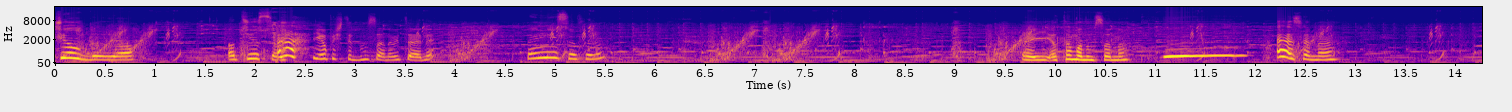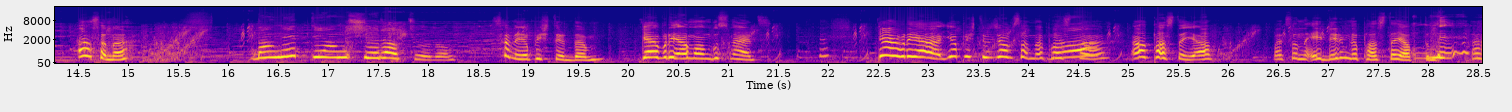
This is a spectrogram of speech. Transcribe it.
şey oluyor. Atıyorsun. Yapıştırdım sana bir tane. ben niye sıfırım? Ay atamadım sana. Al sana. Al sana. Ben hep de yanlış yere atıyorum. Sana yapıştırdım. Gel buraya Among Us Mert. Gel buraya. Yapıştıracağım sana pasta. Al pastayı al. Bak sana ellerimle pasta yaptım. Al.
